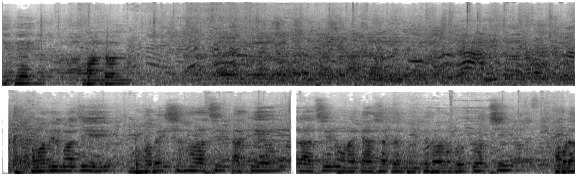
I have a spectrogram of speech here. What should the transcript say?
জিতেন মন্ডল আমাদের মাঝে ভবেশ সাহা আছেন, তাকেও আছেন, ওনাকে আসার জন্য বিনীতভাবে অনুরোধ করছি। আমরা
